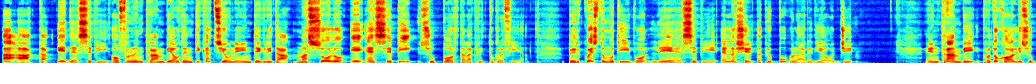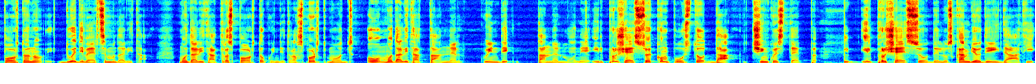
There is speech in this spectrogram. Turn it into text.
AH ed SP offrono entrambi autenticazione e integrità, ma solo ESP supporta la crittografia. Per questo motivo l'ESP è la scelta più popolare di oggi. Entrambi i protocolli supportano due diverse modalità. Modalità trasporto, quindi transport mode, o modalità tunnel, quindi tunnel mode. Il processo è composto da 5 step. Il processo dello scambio dei dati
